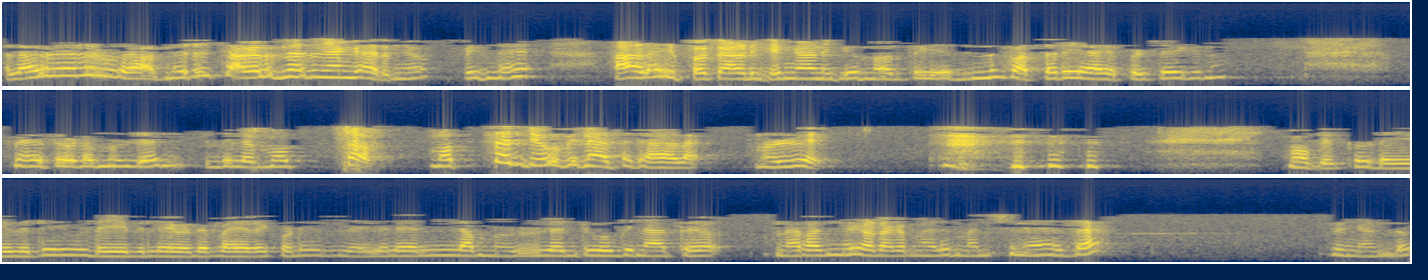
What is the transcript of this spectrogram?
അല്ലാതെ വേറെ അന്നേരം ശകലം നേരം ഞാൻ കരഞ്ഞു. പിന്നെ ആളെ ഇപ്പൊ കാണിക്കാൻ കാണിക്കുന്ന ഓർത്ത് കയറ്റിന് പത്തര ആയപ്പോഴത്തേക്കിനും മേത്തൂടെ മുഴുവൻ ഇതിൽ മൊത്തം മൊത്തം ട്യൂബിനകത്ത് ഒരാളെ മുഴുവൻ. മുഖക്കൂടെ ഇതിലെ ഇവിടെ ഇതിലെ ഇവിടെ വയറക്കൂടെ ഇതിലെ എല്ലാം മുഴുവൻ ട്യൂബിനകത്ത് നിറഞ്ഞു കിടക്കുന്ന ഒരു മനുഷ്യനായിട്ട് ഇത് കണ്ടു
